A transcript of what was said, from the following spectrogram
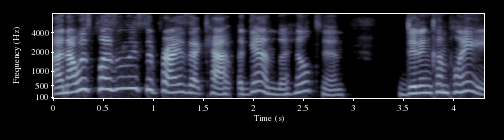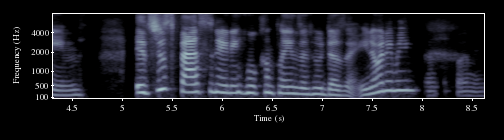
And I was pleasantly surprised that Cap, again, the Hilton didn't complain. It's just fascinating who complains and who doesn't. You know what I mean? That's funny.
